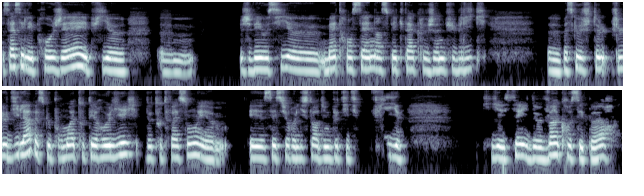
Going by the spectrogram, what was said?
ça, c'est les projets et puis, je vais aussi, mettre en scène un spectacle jeune public Heu, parce que je te je le dis là, parce que pour moi tout est relié de toute façon et et c'est sur l'histoire d'une petite fille qui essaye de vaincre ses peurs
